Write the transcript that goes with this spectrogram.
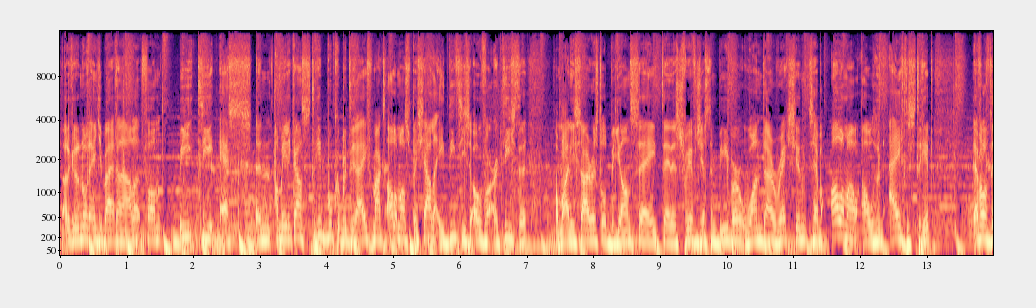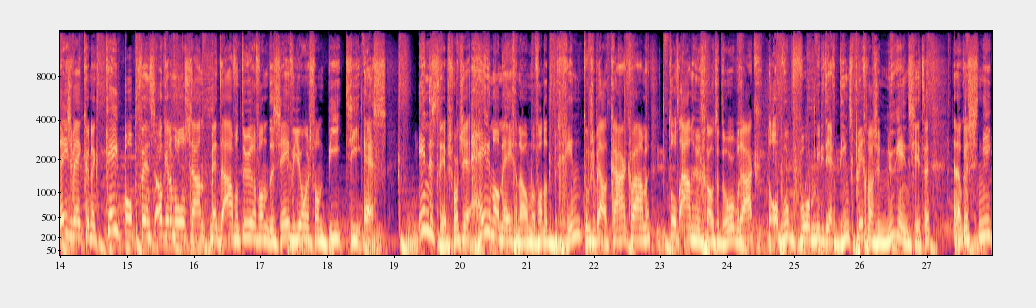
Nou, ik er nog eentje bij gaan halen van BTS. Een Amerikaans stripboekenbedrijf maakt allemaal speciale edities over artiesten. Van Miley Cyrus tot Beyoncé, Taylor Swift, Justin Bieber, One Direction. Ze hebben allemaal al hun eigen strip. En vanaf deze week kunnen K-pop-fans ook helemaal losgaan... met de avonturen van de zeven jongens van BTS. In de strips word je helemaal meegenomen van het begin... toen ze bij elkaar kwamen, tot aan hun grote doorbraak. De oproep voor militair dienstplicht waar ze nu in zitten... en ook een sneak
